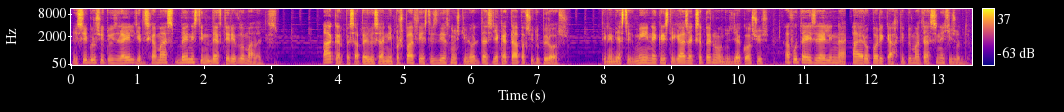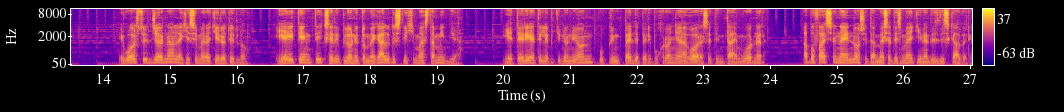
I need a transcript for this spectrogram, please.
Η σύγκρουση του Ισραήλ και της Χαμάς μπαίνει στην δεύτερη εβδομάδα της. Άκαρπες απέβησαν οι προσπάθειες της διεθνούς κοινότητας για κατάπαυση του πυρός. Την ίδια στιγμή οι νεκροί στη Γάζα ξεπερνούν τους 200 αφού τα Ισραηλινά αεροπορικά χτυπήματα συνεχίζονται. Η Wall Street Journal έχει σήμερα κύριο τίτλο. Η ATT ξεδιπλώνει το μεγάλο της στοίχημα στα μίντια. Η εταιρεία τηλεπικοινωνιών που πριν 5 περίπου χρόνια αγόρασε την Time Warner αποφάσισε να ενώσει τα μέσα της με εκείνα της Discovery.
